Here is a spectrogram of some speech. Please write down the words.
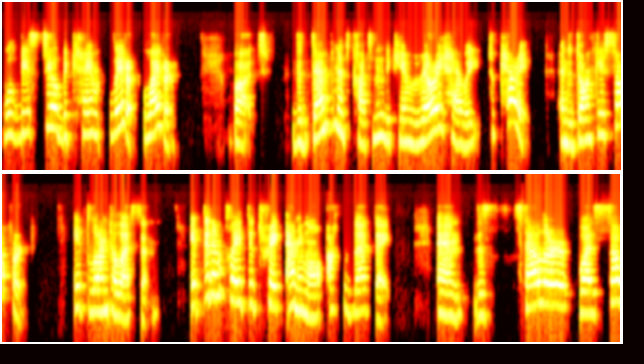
would be still became later, lighter. But the dampened cotton became very heavy to carry, and the donkey suffered. It learned a lesson. It didn't play the trick anymore after that day. And the seller was so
